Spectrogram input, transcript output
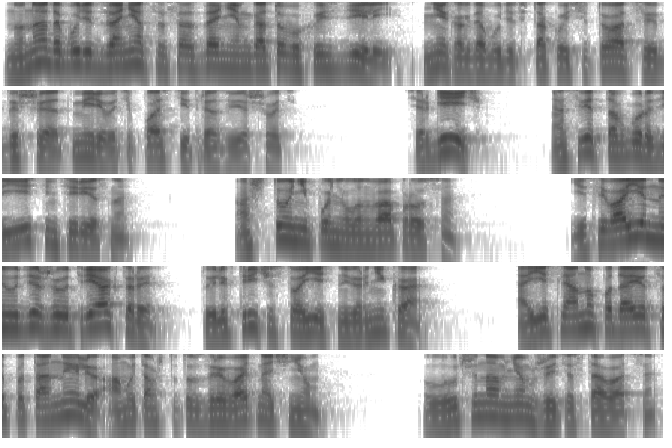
но надо будет заняться созданием готовых изделий. Некогда будет в такой ситуации дыши отмеривать и пластит развешивать. Сергеич, а свет-то в городе есть, интересно? А что, не понял он вопроса. Если военные удерживают реакторы, то электричество есть наверняка. А если оно подается по тоннелю, а мы там что-то взрывать начнем, лучше нам в нем жить оставаться.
